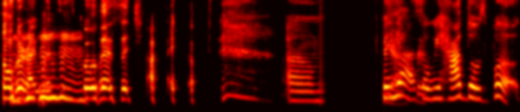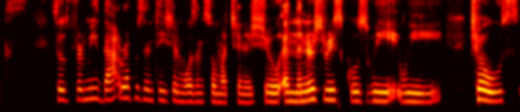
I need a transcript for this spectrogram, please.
where I went to school as a child. Um, but yeah, yeah so we had those books. So for me, that representation wasn't so much an issue. And the nursery schools we we chose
